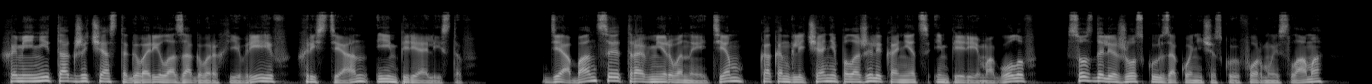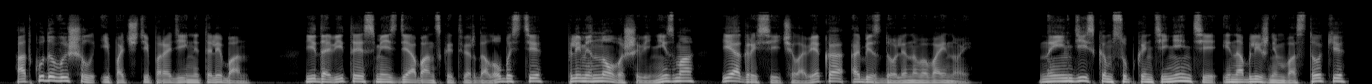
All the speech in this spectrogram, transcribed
Хамини также часто говорил о заговорах евреев, христиан и империалистов. Диабанцы, травмированные тем, как англичане положили конец империи моголов, создали жесткую законническую форму ислама, откуда вышел и почти пародийный Талибан, ядовитая смесь диабанской твердолобости, племенного шовинизма и агрессии человека, обездоленного войной. На индийском субконтиненте и на Ближнем Востоке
